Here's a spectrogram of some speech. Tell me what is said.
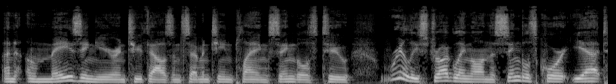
an amazing year in 2017 playing singles to really struggling on the singles court, yet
